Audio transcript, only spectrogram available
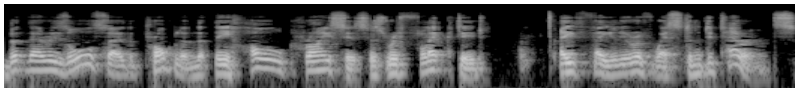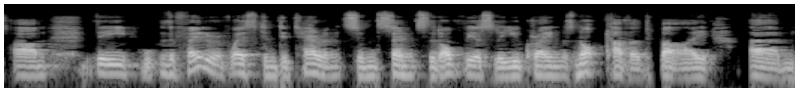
but there is also the problem that the whole crisis has reflected a failure of Western deterrence. Um, the the failure of Western deterrence in the sense that obviously Ukraine was not covered by um,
